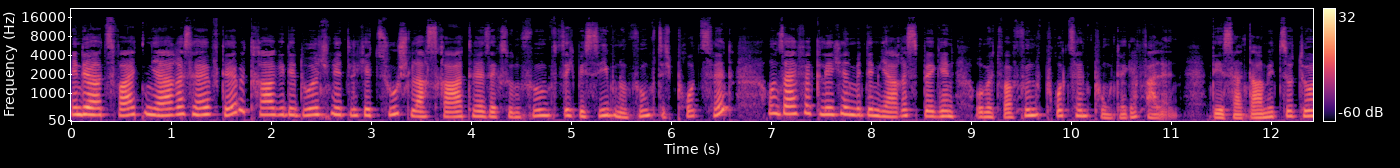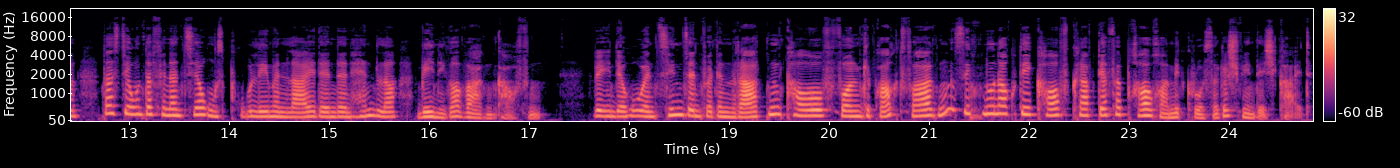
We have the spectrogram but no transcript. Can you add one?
In der zweiten Jahreshälfte betrage die durchschnittliche Zuschlagsrate 56 bis 57 Prozent und sei verglichen mit dem Jahresbeginn um etwa 5 Prozentpunkte gefallen. Dies hat damit zu tun, dass die unter Finanzierungsproblemen leidenden Händler weniger Wagen kaufen. Wegen der hohen Zinsen für den Ratenkauf von Gebrauchtwagen sinkt nun auch die Kaufkraft der Verbraucher mit großer Geschwindigkeit.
